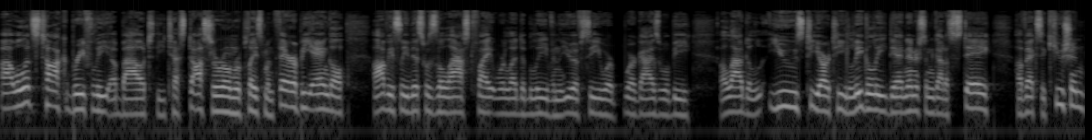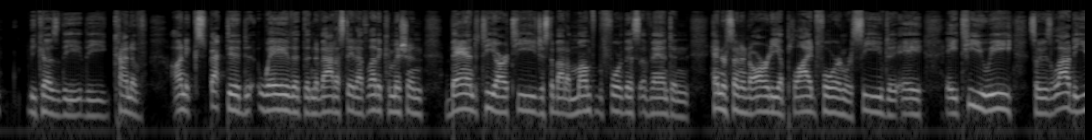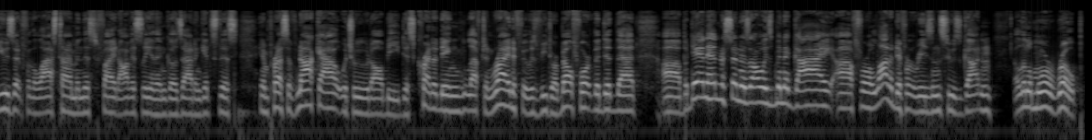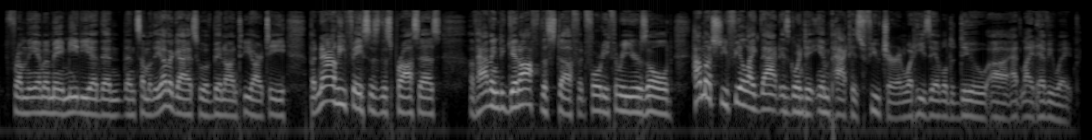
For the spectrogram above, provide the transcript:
Uh, well, let's talk briefly about the testosterone replacement therapy angle. Obviously, this was the last fight we're led to believe in the UFC where, where guys will be allowed to use TRT legally. Dan Henderson got a stay of execution because the the kind of unexpected way that the Nevada State Athletic Commission banned TRT just about a month before this event, and Henderson had already applied for and received a, a, a TUE, so he was allowed to use it for the last time in this fight, obviously, and then goes out and gets this impressive knockout, which we would all be discrediting left and right if it was Vitor Belfort that did that. Uh, but Dan Henderson has always been a guy uh, for a lot of different reasons who's gotten a little more rope from the MMA media than than some of the other guys who have been on TRT. But now he faces this process of having to get off the stuff at 43 years old. How much do you feel like that is going to impact his future and what he's able to do uh, at light heavyweight?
